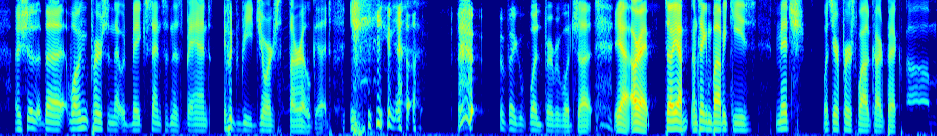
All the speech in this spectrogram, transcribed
I should the one person that would make sense in this band it would be George Thorogood. you know, like one perfect one shot. Yeah. All right. So yeah, I'm taking Bobby Keys. Mitch, what's your first wild card pick? Um,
